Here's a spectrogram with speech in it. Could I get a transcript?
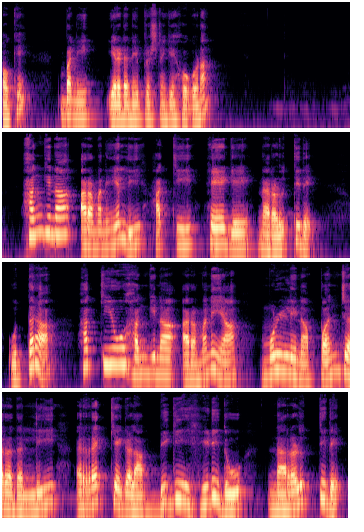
ಓಕೆ, ಬನ್ನಿ ಎರಡನೇ ಪ್ರಶ್ನೆಗೆ ಹೋಗೋಣ. ಹಂಗಿನ ಅರಮನೆಯಲ್ಲಿ ಹಕ್ಕಿ ಹೇಗೆ ನರಳುತ್ತಿದೆ? ಉತ್ತರ, ಹಕ್ಕಿಯು ಹಂಗಿನ ಅರಮನೆಯ ಮುಳ್ಳಿನ ಪಂಜರದಲ್ಲಿ ರೆಕ್ಕೆಗಳ ಬಿಗಿ ಹಿಡಿದು ನರಳುತ್ತಿದೆ.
